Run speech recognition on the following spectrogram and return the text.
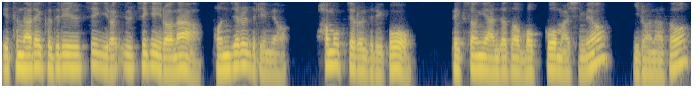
이튿날에 그들이 일찍 일어, 일찍이 일어나 번제를 드리며 화목제를 드리고 백성이 앉아서 먹고 마시며 일어나서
